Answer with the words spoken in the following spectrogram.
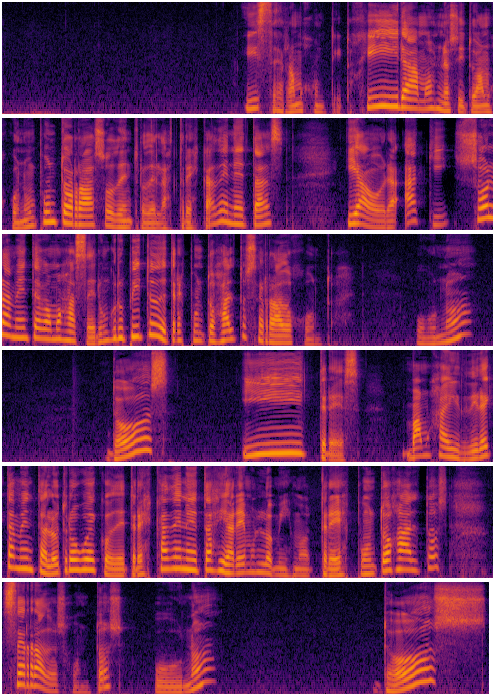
Y cerramos juntitos. Giramos, nos situamos con un punto raso dentro de las tres cadenetas. Y ahora aquí solamente vamos a hacer un grupito de tres puntos altos cerrados juntos. Uno, dos y tres. Vamos a ir directamente al otro hueco de tres cadenetas y haremos lo mismo. Tres puntos altos cerrados juntos. Uno, dos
